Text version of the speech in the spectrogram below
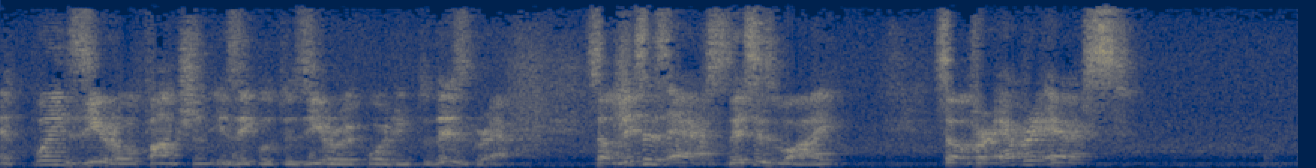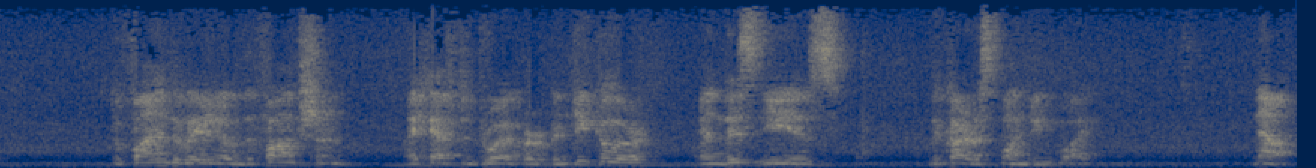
at point zero, function is equal to zero according to this graph. So this is x, this is y. So for every x, to find the value of the function, I have to draw a perpendicular, and this is the corresponding y. Now,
